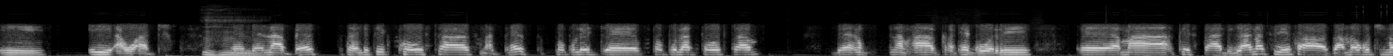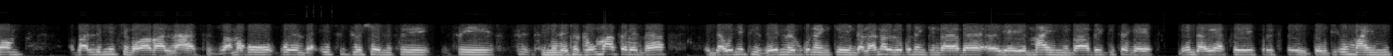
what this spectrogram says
i- i-award. Mhm. and then uh, best scientific posters na best populate, uh, popular poster then nama-category eh ama-case study lana siye sizama ukuthi no abalimisi ngoba bala sizama kwenza i-situation si- si- si- simulated uma sebenza endaweni ephizeni kunenkinga lana bekunenkinga yemayini babekise le ndawo yase-free state ukuthi umayini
